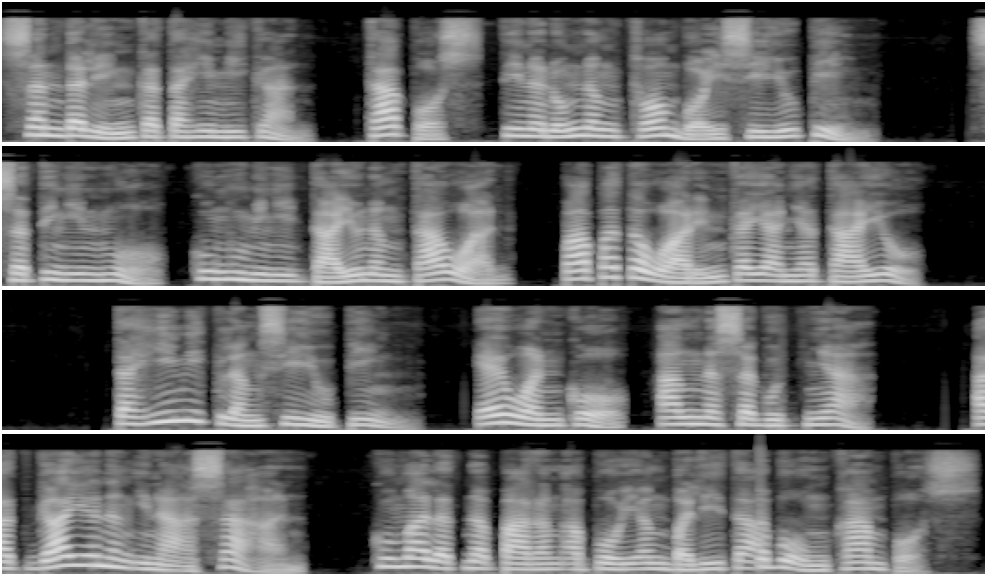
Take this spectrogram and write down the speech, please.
Sandaling katahimikan. Tapos, tinanong ng tomboy si Yuping. Sa tingin mo, kung humingi tayo ng tawad, papatawarin kaya niya tayo? Tahimik lang si Yuping. Ewan ko, ang nasagot niya. At gaya ng inaasahan, kumalat na parang apoy ang balita sa buong campus.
